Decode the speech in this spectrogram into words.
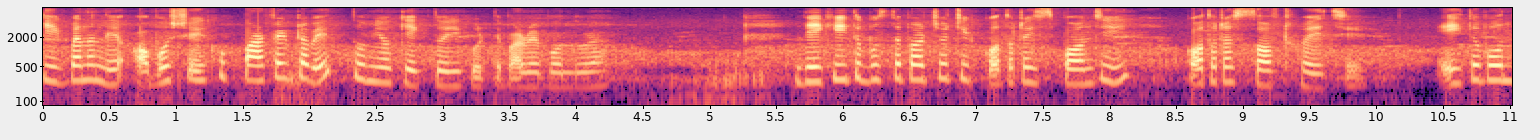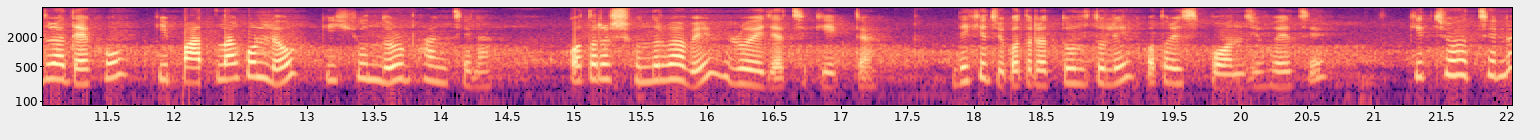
কেক বানালে অবশ্যই খুব পারফেক্টভাবে তুমিও কেক তৈরি করতে পারবে বন্ধুরা। দেখেই তো বুঝতে পারছ ঠিক কতটা স্পঞ্জি, কতটা সফট হয়েছে। এই তো বন্ধুরা দেখো কি পাতলা করলেও কি সুন্দর ভাঙছে না। কতটা সুন্দরভাবে রয়ে যাচ্ছে কেকটা। দেখেছ কতটা তুলতুলে, কতটা স্পঞ্জি হয়েছে। কিচ্ছু হচ্ছে না,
